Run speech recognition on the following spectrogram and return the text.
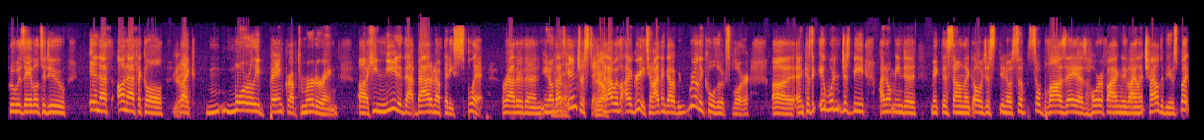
who was able to do ineth- unethical, Yeah. like morally bankrupt murdering. Uh, he needed that bad enough that he split rather than you know that's Yeah. interesting Yeah. and i was i agree tim i think that would be really cool to explore uh and because it, it wouldn't just be i don't mean to make this sound like oh just you know so so blase as horrifyingly violent child abuse but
